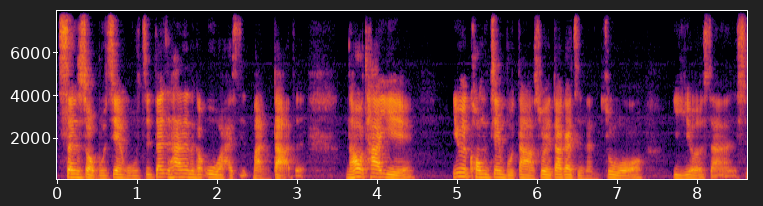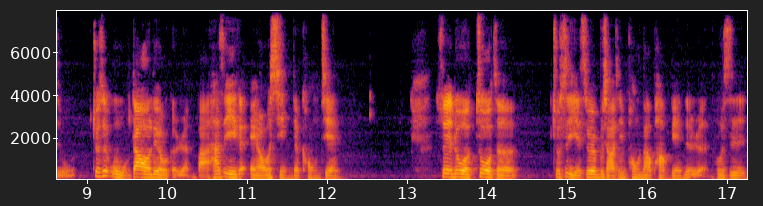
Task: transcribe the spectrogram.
伸手不见五指。但是它的那个雾还是蛮大的。然后它也因为空间不大，所以大概只能坐一二三四五。就是五到六个人吧，它是一个 L 型的空间，所以如果坐着，就是也是会不小心碰到旁边的人，或是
